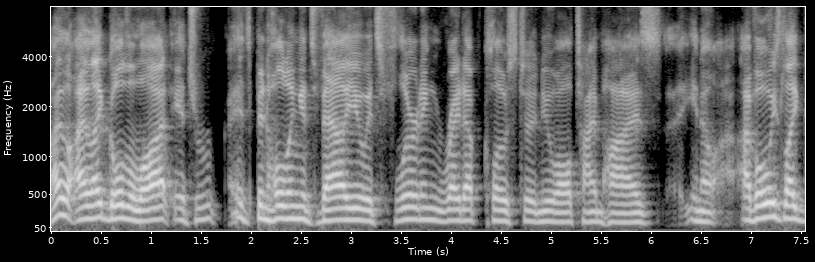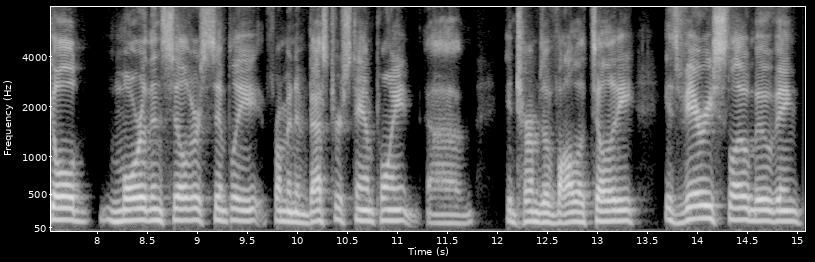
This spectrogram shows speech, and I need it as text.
I, I like gold a lot. It's it's been holding its value. It's flirting right up close to new all-time highs. You know, I've always liked gold more than silver, simply from an investor standpoint. Um, in terms of volatility, it's very slow moving.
